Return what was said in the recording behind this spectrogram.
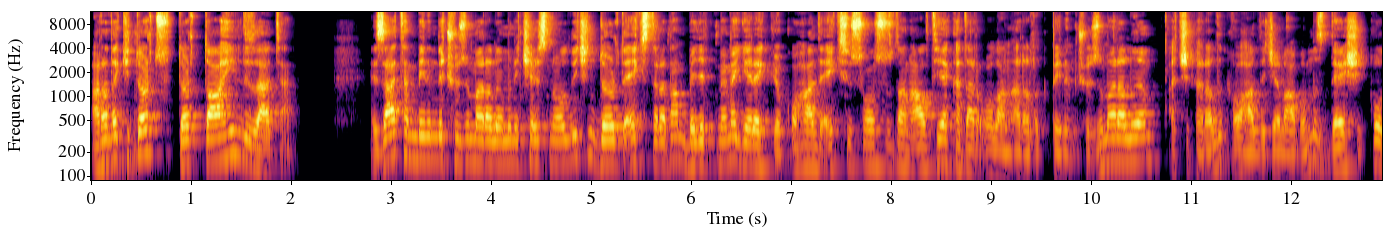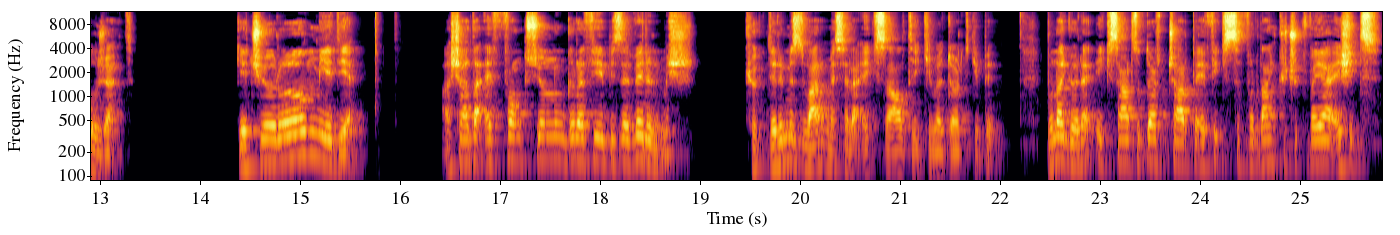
Aradaki 4, 4 dahildi zaten. E zaten benim de çözüm aralığımın içerisinde olduğu için 4'ü ekstradan belirtmeme gerek yok. O halde eksi sonsuzdan 6'ya kadar olan aralık benim çözüm aralığım. Açık aralık o halde cevabımız D şıkkı olacaktı. Geçiyorum 7'ye. Aşağıda f fonksiyonunun grafiği bize verilmiş. Köklerimiz var mesela eksi 6, 2 ve 4 gibi. Buna göre x artı 4 çarpı fx sıfırdan küçük veya eşit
